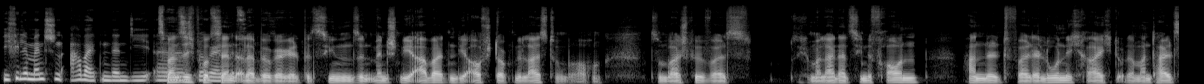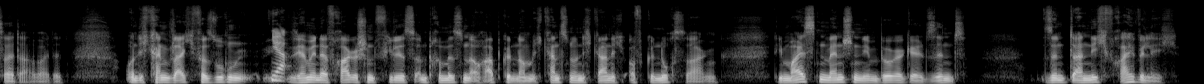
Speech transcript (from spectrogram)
wie viele Menschen arbeiten denn die? Äh, 20 Prozent aller Bürgergeldbeziehenden sind Menschen, die arbeiten, die aufstockende Leistung brauchen. Zum Beispiel, weil es sich um alleinerziehende Frauen handelt, weil der Lohn nicht reicht oder man Teilzeit arbeitet. Und ich kann gleich versuchen, ja. Sie haben in der Frage schon vieles an Prämissen auch abgenommen. Ich kann es nur nicht gar nicht oft genug sagen. Die meisten Menschen, die im Bürgergeld sind, sind da nicht freiwillig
